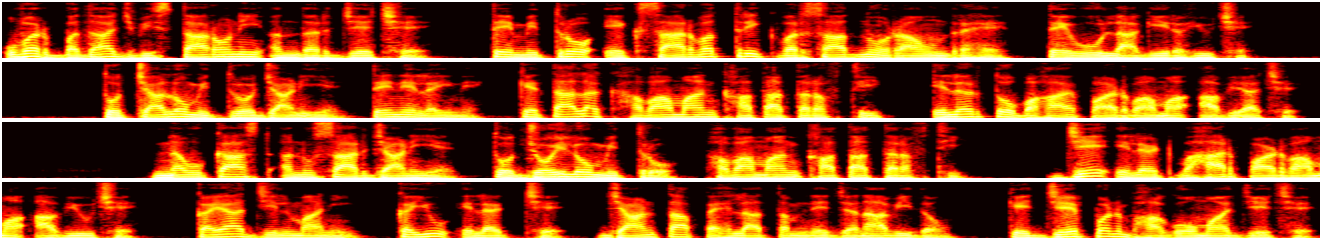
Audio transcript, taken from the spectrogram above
ઉવર બધા જ વિસ્તારોની અંદર જે છે, તે મિત્રો એક સાર્વત્રિક વરસાદનો રાઉન્ડ રહે તેવું લાગી રહ્યું છે. તો ચાલો મિત્રો જાણીએ તેને લઈને કે તાલક હવામાન ખાતા તરફથી એલર્ટો બહાર પાડવામાં આવ્યા છે. નવકાસ્ટ અનુસાર જાણીએ તો જોઈ લો મિત્રો હવામાન ખાતા તરફથી જે એલર્ટ બહાર પાડવામાં આવ્યું છે, કયા જિલ્લાની કયું એલર્ટ છે, જાણતા પહેલા તમને જણાવી દઉં. કે જે પણ ભાગોમાં જે છે,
